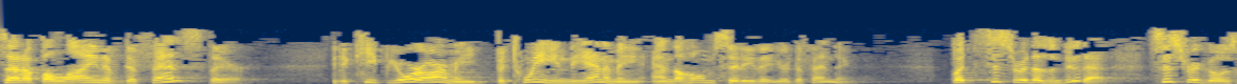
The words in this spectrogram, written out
set up a line of defense there to keep your army between the enemy and the home city that you're defending. But Sisera doesn't do that. Sisera goes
